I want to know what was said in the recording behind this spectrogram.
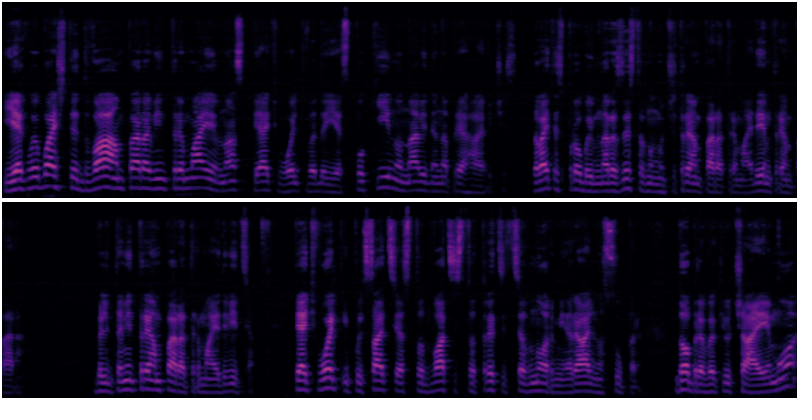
І як ви бачите, 2 ампера він тримає, в нас 5 вольт видає. Спокійно, навіть не напрягаючись. Давайте спробуємо на резисторному чи 3 ампера тримає. Даємо 3 ампера. Блін, та він 3 ампера тримає, дивіться. 5 вольт і пульсація 120-130 це в нормі, реально супер. Добре, виключаємо.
